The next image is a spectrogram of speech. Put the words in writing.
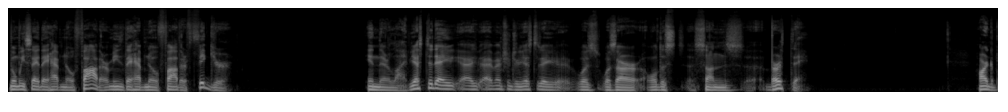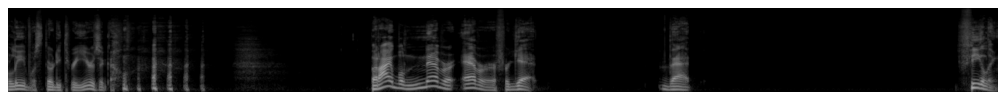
When we say they have no father, it means they have no father figure in their life. Yesterday, I, I mentioned to you yesterday was was our oldest son's uh, birthday. Hard to believe was 33 years ago. but I will never ever forget that feeling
